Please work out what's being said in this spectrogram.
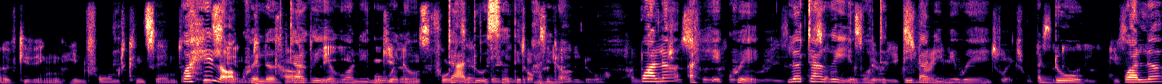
of giving informed consent. Wa helo kwelo tagi yawoni uwedo ta du so de panelo. Wala a he kwe le tagi yawo te tiba ni mi we. Ado wala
